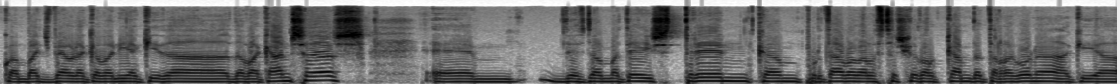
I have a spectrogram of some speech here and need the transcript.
quan vaig veure que venia aquí de, de vacances, eh, des del mateix tren que em portava de l'estació del Camp de Tarragona aquí a,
